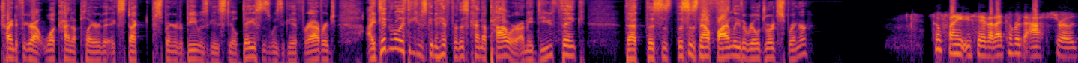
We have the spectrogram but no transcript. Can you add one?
trying to figure out what kind of player to expect Springer to be. Was he going to steal bases? Was he going to hit for average? I didn't really think he was going to hit for this kind of power. I mean, do you think that this is this is now finally the real George Springer? So funny you say that. I covered the Astros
